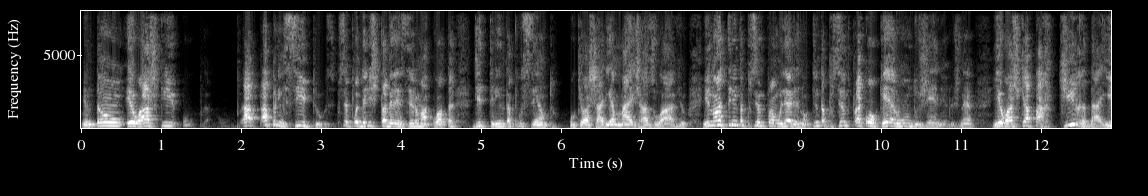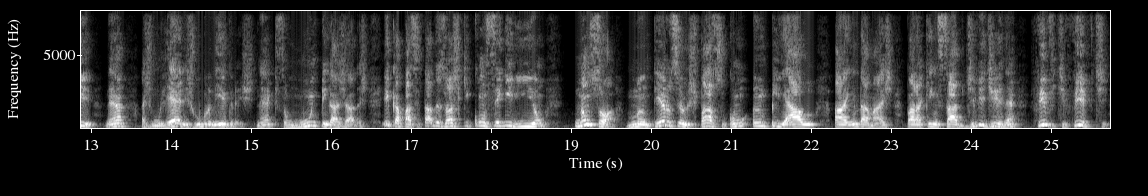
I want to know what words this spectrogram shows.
Então, eu acho que a, a, princípio, você poderia estabelecer uma cota de 30%, o que eu acharia mais razoável. E não é 30% para mulheres, não, 30% para qualquer um dos gêneros, né? E eu acho que a partir daí, né, as mulheres rubro-negras, né, que são muito engajadas e capacitadas, eu acho que conseguiriam não só manter o seu espaço, como ampliá-lo ainda mais para, quem sabe, dividir, né? 50-50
